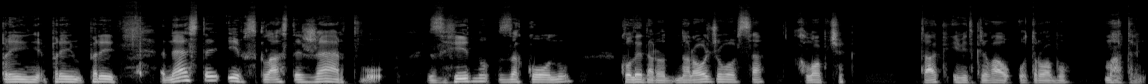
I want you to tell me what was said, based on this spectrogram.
при, при, принести і скласти жертву згідно закону, коли народжувався хлопчик, так і відкривав утробу матерню.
